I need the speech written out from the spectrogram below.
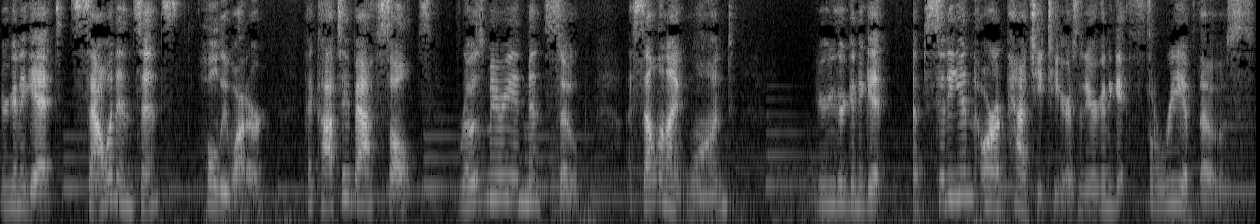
You're going to get Samhain incense, holy water, Hecate bath salts, rosemary and mint soap, a selenite wand. You're either going to get obsidian or Apache tears, and you're going to get three of those.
